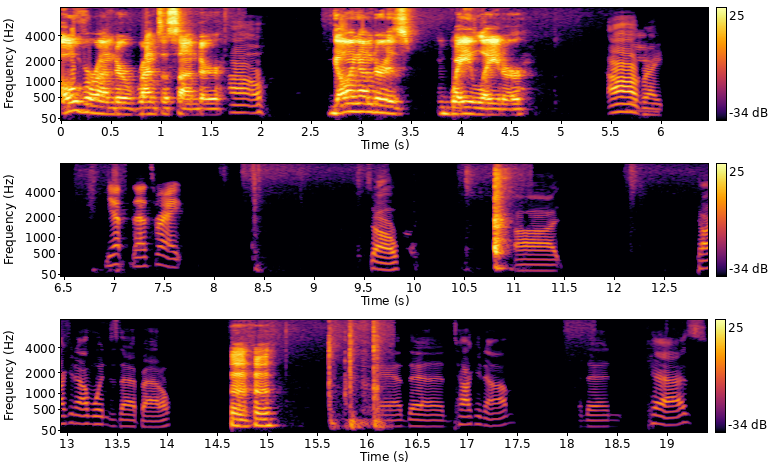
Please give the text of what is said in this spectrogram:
over under rent asunder. Oh, Going under is way later. all Yeah. right. Yep, that's right. So, uh, Takinom wins that battle, Mm-hmm. and then Takinom, and then Kaz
